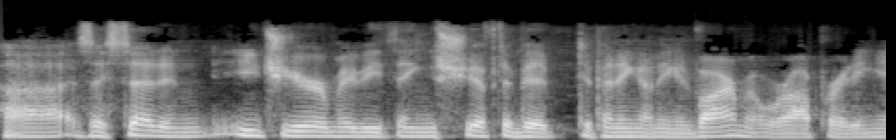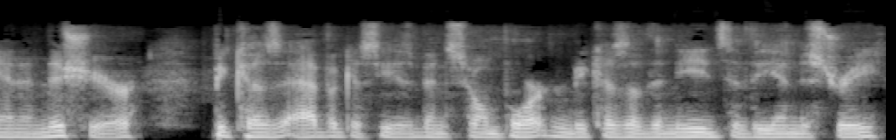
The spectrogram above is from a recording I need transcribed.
Uh, as I said, in each year, maybe things shift a bit depending on the environment we're operating in. And this year, because advocacy has been so important because of the needs of the industry,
